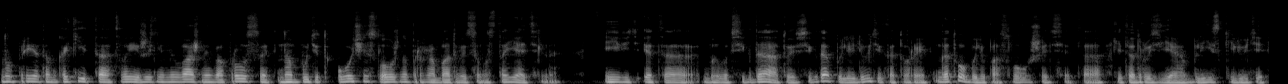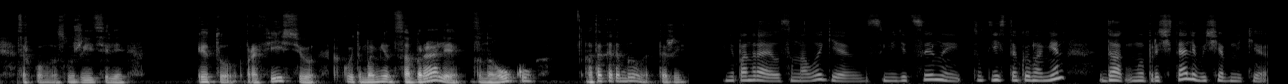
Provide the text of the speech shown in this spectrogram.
но при этом какие-то свои жизненно важные вопросы нам будет очень сложно прорабатывать самостоятельно. И ведь это было всегда, то есть всегда были люди, которые готовы были послушать, это какие-то друзья, близкие люди, церковнослужители. Эту профессию в какой-то момент собрали в науку, а так это было, это жизнь. Мне понравилась аналогия с медициной. Тут есть такой момент. Да, мы прочитали в учебнике,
